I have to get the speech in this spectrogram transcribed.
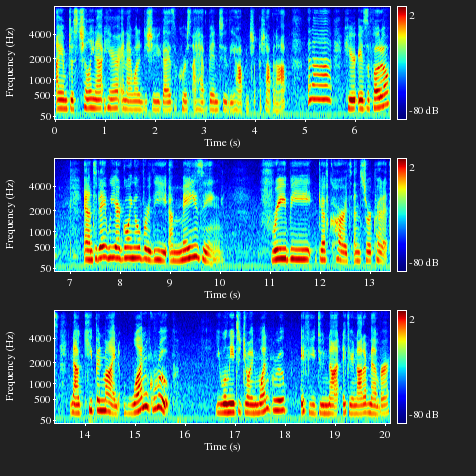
I am just chilling out here, and I wanted to show you guys. Of course, I have been to the Hop and Sh Shop and Hop. Ta-da! Here is a photo, and today we are going over the amazing freebie gift cards and store credits. Now, keep in mind, one group. You will need to join one group if you do not if you're not a member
